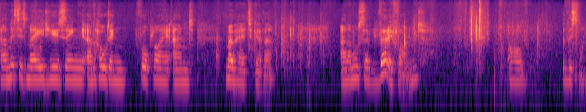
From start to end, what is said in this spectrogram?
And this is made using um, holding four ply and mohair together. And I'm also very fond of this one.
